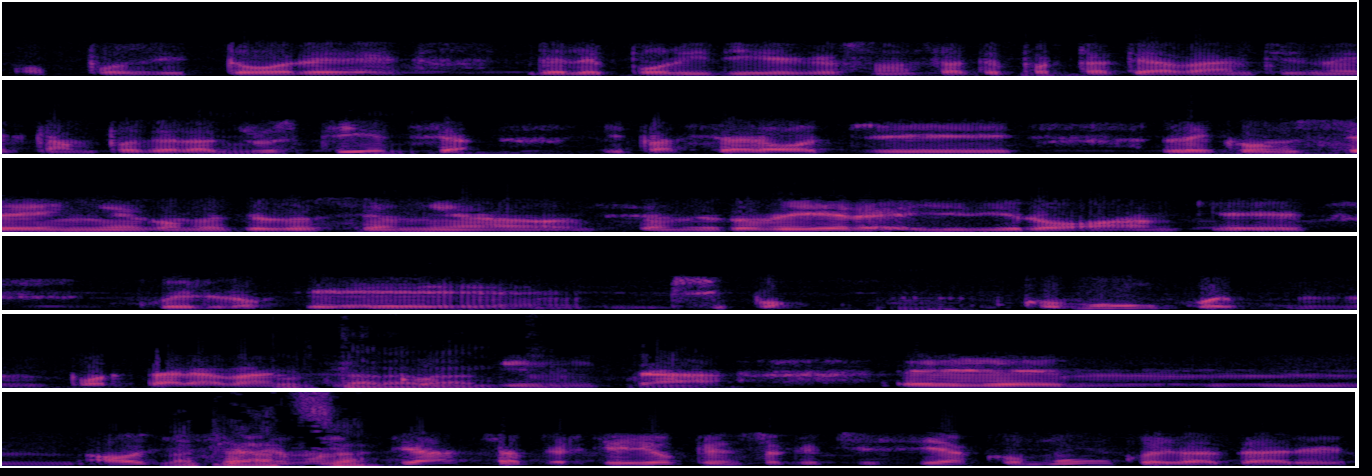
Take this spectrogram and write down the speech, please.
oppositore delle politiche che sono state portate avanti nel campo della giustizia. Gli passerò oggi le consegne come credo sia, mia, sia mio dovere, gli dirò anche quello che si può comunque portare avanti portare in continuità. Ehm, oggi saremo in piazza perché io penso che ci sia comunque da dare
